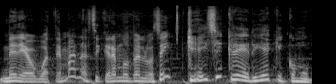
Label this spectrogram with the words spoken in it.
media Guatemala, si queremos verlo así. Que ahí sí creería que como,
